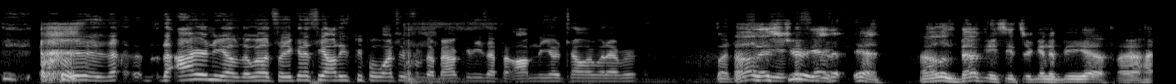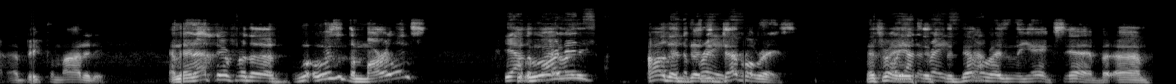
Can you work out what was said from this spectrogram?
the, the irony of the world. So you're gonna see all these people watching from the balconies at the Omni Hotel or whatever. But Oh, that's true. Yeah, gonna that, yeah. All those balcony seats are going to be yeah, a, a big commodity, and they're not there for the who is it? The Marlins? yeah, the who Marlins. Oh, the, the, the the, Devil Rays. That's right. Oh, yeah, it's, the it's the Devil yeah. Rays and the Yanks. Yeah, but um,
